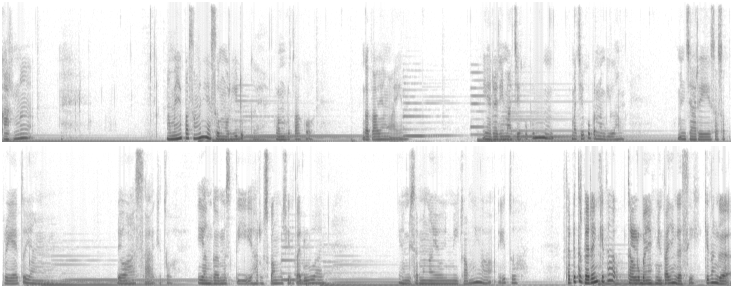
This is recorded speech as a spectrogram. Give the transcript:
Karena namanya pasangan ya seumur hidup kayak kalau menurut aku. Nggak tahu yang lain. Ya dari maceku pun maceku pernah bilang mencari sosok pria itu yang dewasa gitu yang gak mesti harus kamu cinta duluan. Yang bisa mengayomi kamu ya itu. Tapi terkadang kita terlalu banyak mintanya gak sih? Kita nggak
